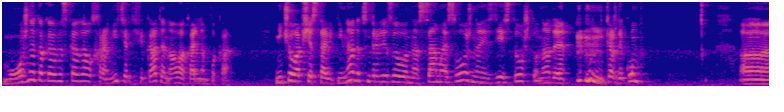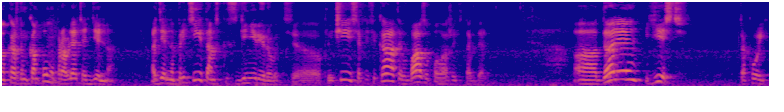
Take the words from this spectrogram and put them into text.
можно, как я уже сказал, хранить сертификаты на локальном ПК. Ничего вообще ставить не надо централизованно. Самое сложное здесь то, что надо каждый комп, каждым компом управлять отдельно. Отдельно прийти, там сгенерировать э, ключи, сертификаты, в базу положить и так далее. А далее есть такой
